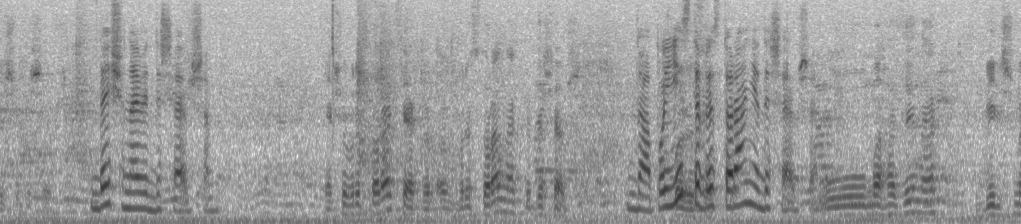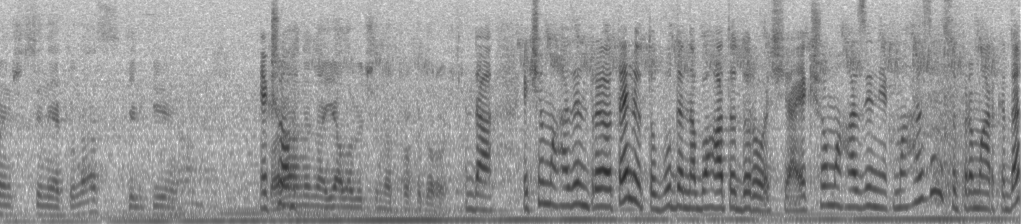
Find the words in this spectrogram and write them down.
Більше дешевше. дещо навіть дешевше. Якщо в рестораціях, в ресторанах дешевше. Да, поїсти в ресторані дешевше. У магазинах більш-менш ціни, як у нас, тільки Якщо баранина, яловичина трохи дорожче. Да. Якщо магазин при готелю, то буде набагато дорожче. А якщо магазин як магазин, супермаркет, да,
